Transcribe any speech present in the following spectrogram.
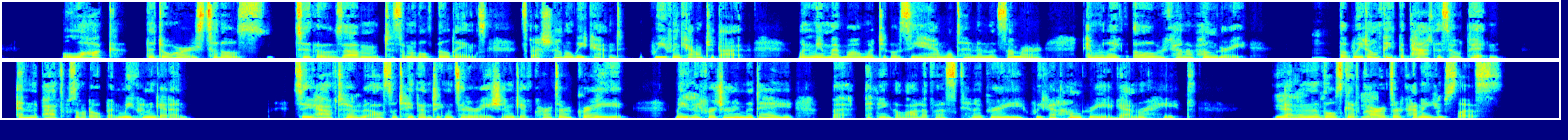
lock the doors to those, to those, um, to some of those buildings, especially on the weekend. We've encountered that when me and my mom went to go see Hamilton in the summer and we're like, Oh, we're kind of hungry, Mm. but we don't think the path is open and the path was not open. We couldn't get in. So you have to mm-hmm. also take that into consideration. Gift cards are great, maybe Yeah. for during the day, but I think a lot of us can agree we got hungry again, right? yeah, and those gift yeah. cards are kind of useless.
